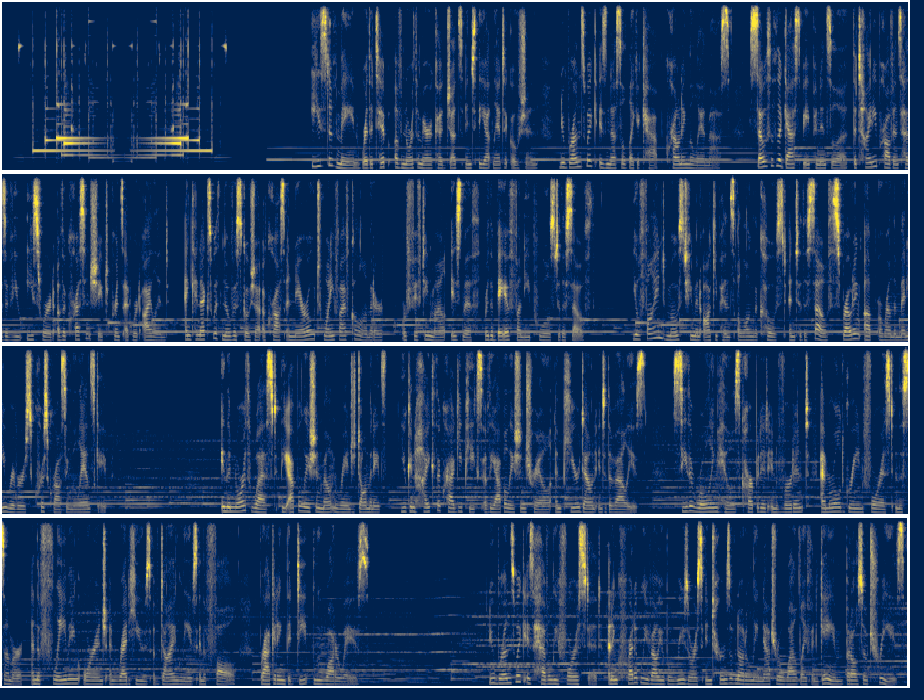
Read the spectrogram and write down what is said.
East of Maine, where the tip of North America juts into the Atlantic Ocean, New Brunswick is nestled like a cap, crowning the landmass. South of the Gaspé Peninsula, the tiny province has a view eastward of the crescent shaped Prince Edward Island and connects with Nova Scotia across a narrow 25 kilometer, or 15 mile isthmus where the Bay of Fundy pools to the south. You'll find most human occupants along the coast and to the south sprouting up around the many rivers crisscrossing the landscape. In the northwest, the Appalachian mountain range dominates. You can hike the craggy peaks of the Appalachian Trail and peer down into the valleys. See the rolling hills carpeted in verdant, emerald green forest in the summer and the flaming orange and red hues of dying leaves in the fall, bracketing the deep blue waterways. New Brunswick is heavily forested, an incredibly valuable resource in terms of not only natural wildlife and game, but also trees,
